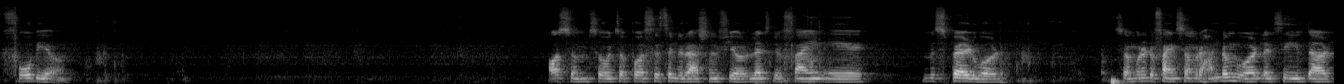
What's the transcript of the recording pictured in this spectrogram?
phobia Awesome. So it's a persistent irrational fear. Let's define a misspelled word. So I'm going to define some random word. Let's see if that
